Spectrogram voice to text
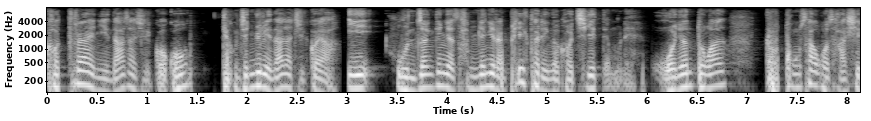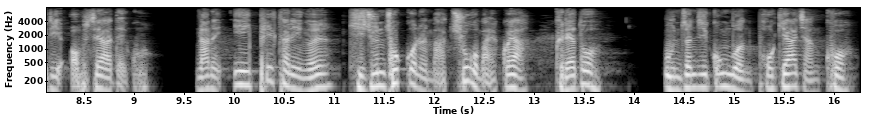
커트라인이 낮아질 거고 경쟁률이 낮아질 거야. 이 운전 경력 3년이란 필터링을 거치기 때문에 5년 동안 교통사고 사실이 없어야 되고 나는 이 필터링을 기준 조건을 맞추고 말 거야. 그래도 운전직 공무원 포기하지 않고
